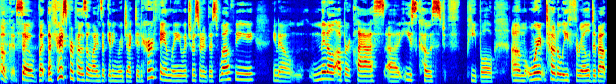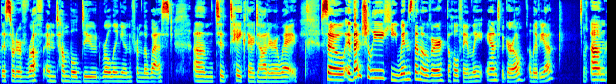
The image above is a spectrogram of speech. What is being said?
oh, good. So, but the first proposal winds up getting rejected. Her family, which was sort of this wealthy, you know, middle upper class uh, East Coast people, um, weren't totally thrilled about this sort of rough and tumble dude rolling in from the West um, to take their daughter away. So eventually he wins them over, the whole family, and the girl, Olivia. Um,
